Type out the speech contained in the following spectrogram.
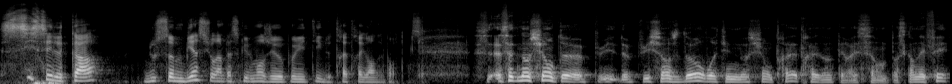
Si c'est le cas, nous sommes bien sur un basculement géopolitique de très très grande importance. Cette notion de, puissance d'ordre est une notion très très intéressante parce qu'en effet,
